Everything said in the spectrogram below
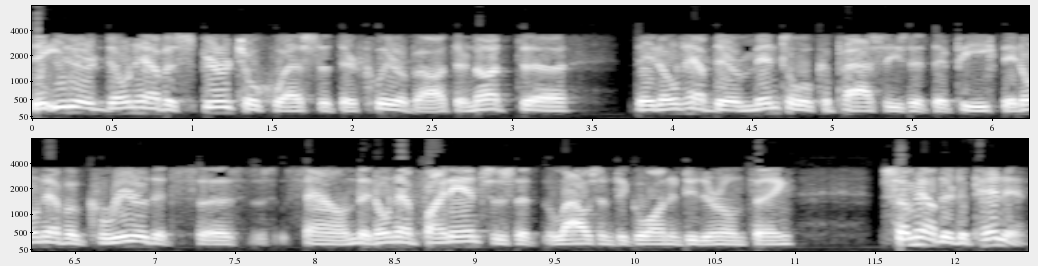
They either don't have a spiritual quest that they're clear about. They're not. Uh, they don't have their mental capacities at their peak. They don't have a career that's uh, sound. They don't have finances that allows them to go on and do their own thing. Somehow they're dependent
